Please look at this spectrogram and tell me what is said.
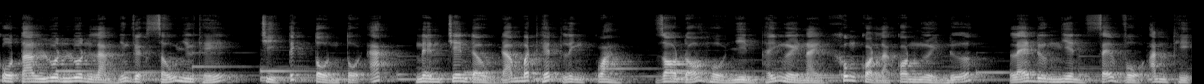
Cô ta luôn luôn làm những việc xấu như thế, chỉ tích tồn tội ác nên trên đầu đã mất hết linh quang. Do đó hồ nhìn thấy người này không còn là con người nữa, lẽ đương nhiên sẽ vồ ăn thịt.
